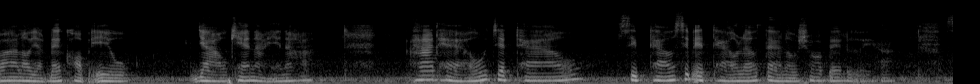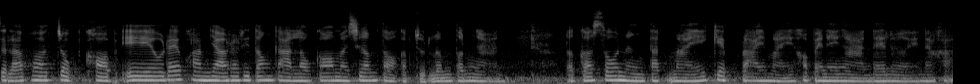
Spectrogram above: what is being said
ว่าเราอยากได้ขอบเอว ยาวแค่ไหนนะคะห้าแถวเจ็ดแถวสิบแถวสิบเอ็ดแถวแล้วแต่เราชอบได้เลยค่ะ เสร็จแล้วพอจบขอบเอวได้ความยาวเท่าที่ต้องการ เราก็มาเชื่อมต่อกับจุดเริ่มต้นงาน แล้วก็โซ่หนึ่งตัดไหมเก็บปลายไหมเข้าไปในงานได้เลยนะคะ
